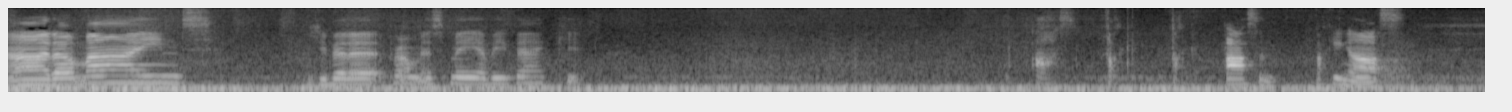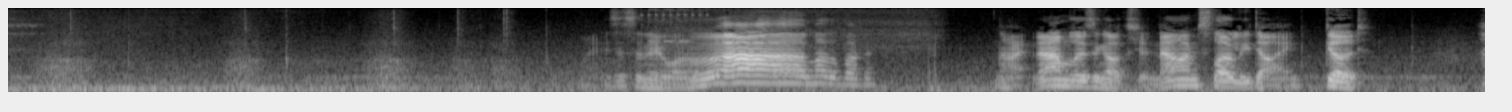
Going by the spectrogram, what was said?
I don't mind. But you better promise me I'll be back. Ass. Fuck. Fuck. Awesome. Fucking ass. Is this a new one? Ah, motherfucker. Alright, now I'm losing oxygen. Now I'm slowly dying. Good.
